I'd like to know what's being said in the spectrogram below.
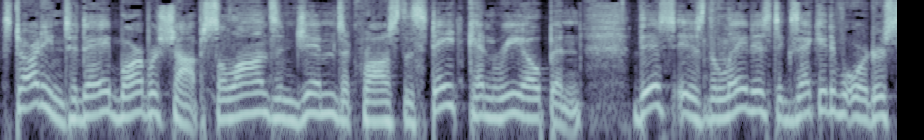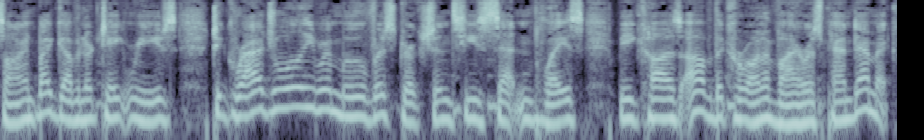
Starting today, barbershops, salons, and gyms across the state can reopen. This is the latest executive order signed by Governor Tate Reeves to gradually remove restrictions he's set in place because of the coronavirus pandemic.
